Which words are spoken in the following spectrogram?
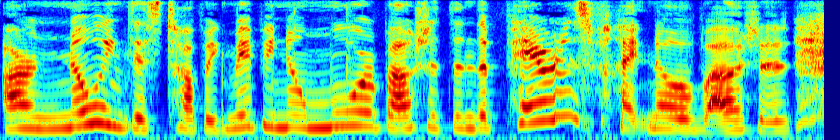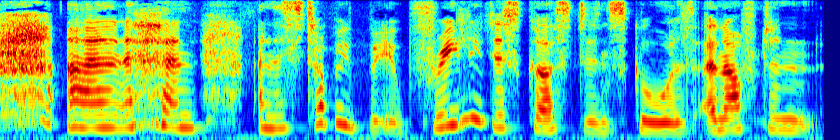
are knowing this topic. Maybe know more about it than the parents might know about it, and and and this topic be freely discussed in schools and often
